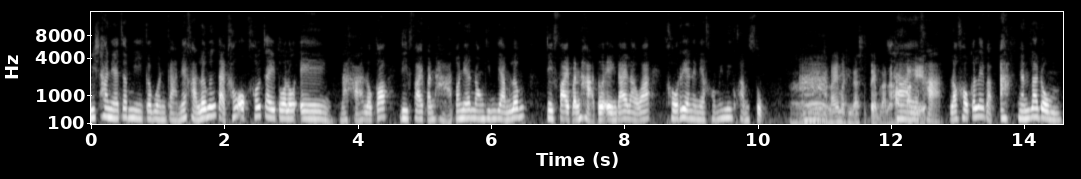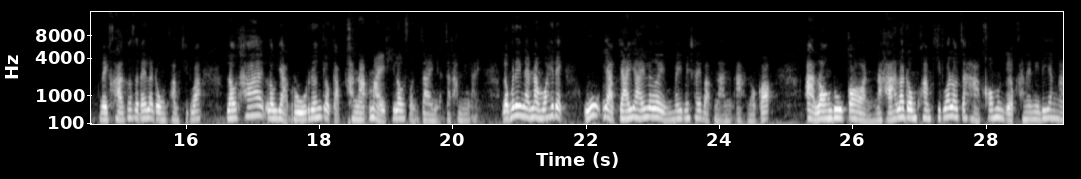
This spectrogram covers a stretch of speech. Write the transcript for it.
วิชานี้จะมีกระบวนการเนี่ยค่ะ เริ่มตั้งแต่เข้าอกเข้าใจตัวเราเองนะคะ แล้วก็ define ปัญหาตอนนี้น้องยิ้มย้มเริ่ม define ปัญหาตัวเองได้แล้วว่าเขาเรียนในนี้เขาไม่มีความสุข ไล่มาทีละสเต็ปแล้วนะครับตอนนี้ค่ะ แล้วเขาก็เลยแบบอะงั้นระดมในคลาสก็จะได้ระดมความคิดว่าแล้วถ้าเราอยากรู้เรื่องเกี่ยวกับคณะใหม่ที่เราสนใจเนี่ยจะทำยังไง เราไม่ได้แนะนำว่าให้เด็กอู้อยากย้ายย้ายเลยไม่ไม่ใช่แบบนั้นอะเราก็อ่าลองดูก่อนนะคะ ระดมความคิดว่าเราจะหาข้อมูลเกี่ยวกับคณะนี้ได้ยังไง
